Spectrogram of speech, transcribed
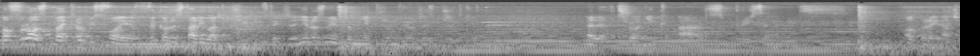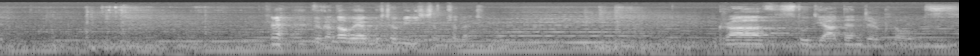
No Frostbite robi swoje, wykorzystali ładnie silnik w tej grze. Nie rozumiem czemu niektórzy mówią, że jest brzydkie. Electronic Arts Presents. O, kolejna ciepła. Wyglądało jakby chciał mi liście sprzedać. Graph Studia Danger Close.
